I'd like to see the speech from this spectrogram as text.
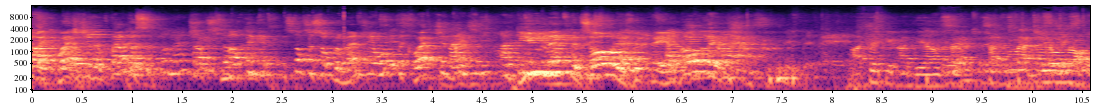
my question. That doesn't, that's nothing. It's, it's not a supplementary. I want the question answered. You link the Tories with me. I think you had the answer. Satisfactory or not?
